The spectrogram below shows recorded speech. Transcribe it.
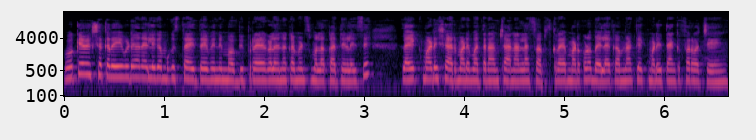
ಓಕೆ ವೀಕ್ಷಕರೇ, ಈ ವಿಡಿಯೋನ ಇಲ್ಲಿಗೆ ಮುಗಿಸ್ತಾ ಇದ್ದೇವೆ ನಿಮ್ಮ ಅಭಿಪ್ರಾಯಗಳನ್ನು ಕಮೆಂಟ್ಸ್ ಮೂಲಕ ತಿಳಿಸಿ. ಲೈಕ್ ಮಾಡಿ ಶೇರ್ ಮಾಡಿ, ಮತ್ತು ನಮ್ಮ ಚಾನಲ್ನ ಸಬ್ಸ್ಕ್ರೈಬ್ ಮಾಡ್ಕೊಂಡು ಬೆಲೆ ಕ್ಲಿಕ್ ಮಾಡಿ. ಥ್ಯಾಂಕ್ ಯು ಫಾರ್ ವಾಚಿಂಗ್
